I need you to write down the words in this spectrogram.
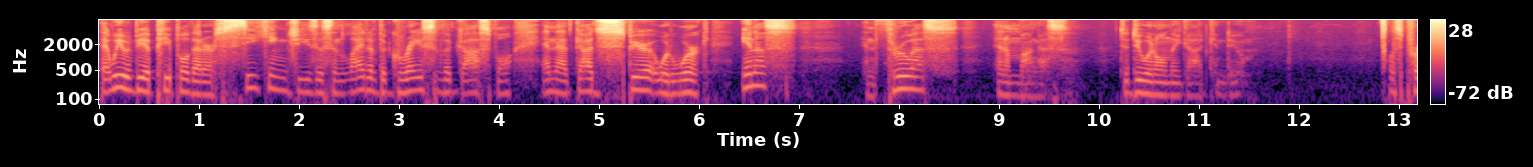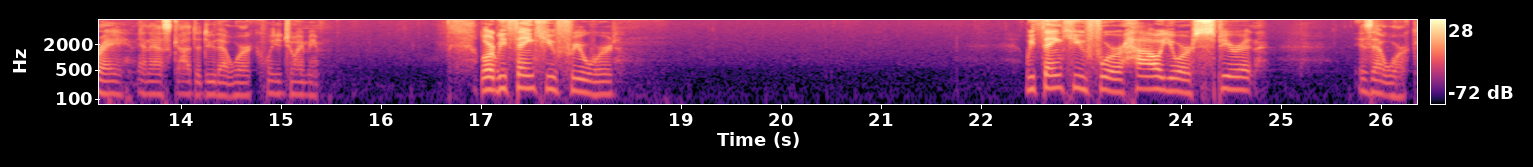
that we would be a people that are seeking Jesus in light of the grace of the gospel, and that God's Spirit would work in us and through us and among us to do what only God can do. Let's pray and ask God to do that work. Will you join me? Lord, we thank you for your word. We thank you for how your Spirit is at work.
